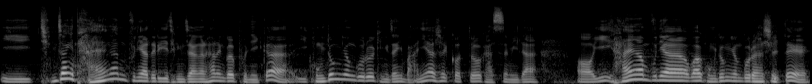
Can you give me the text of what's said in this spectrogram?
이 굉장히 다양한 분야들이 등장을 하는 걸 보니까 이 공동 연구를 굉장히 많이 하실 것도 같습니다. 어, 이 다양한 분야와 공동 연구를 하실 때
